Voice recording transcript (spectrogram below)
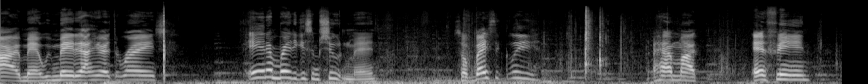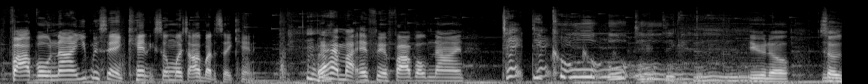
All right, man, we made it out here at the range, and I'm ready to get some shooting, man. So basically, I have my FN 509. You've been saying Canik so much, I was about to say Canik. but I have my FN 509 Tactical. You know, so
